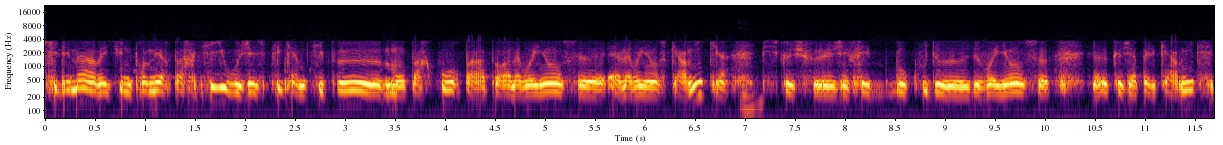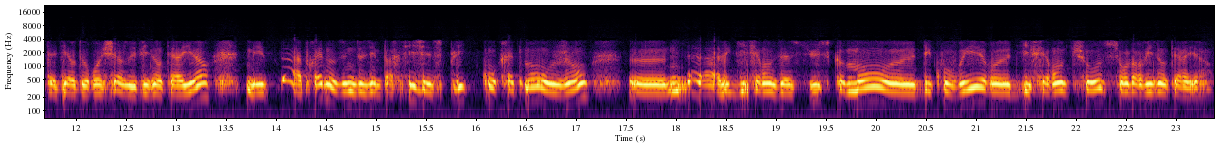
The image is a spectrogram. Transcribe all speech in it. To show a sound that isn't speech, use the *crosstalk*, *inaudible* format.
qui démarre avec une première partie où j'explique un petit peu euh, mon parcours par rapport à la voyance, euh, à la voyance karmique, puisque je fais- j'ai fait beaucoup de, de voyances euh, que j'appelle karmiques, c'est-à-dire de recherche de vies antérieures. Mais après, dans une deuxième partie, j'explique concrètement aux gens, euh, avec différentes astuces, comment euh, découvrir euh, différentes choses sur leur vie antérieure.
